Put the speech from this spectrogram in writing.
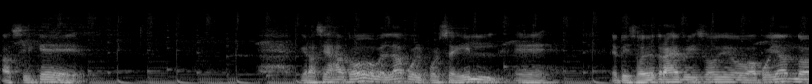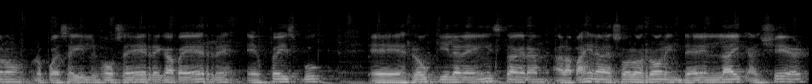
Así que gracias a todos, ¿verdad? Por, por seguir eh, episodio tras episodio apoyándonos. Nos puede seguir José RKPR en Facebook, eh, Road Killer en Instagram, a la página de Solo Running, denle like and share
